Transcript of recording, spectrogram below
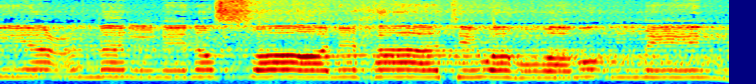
يعمل من الصالحات وهو مؤمن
